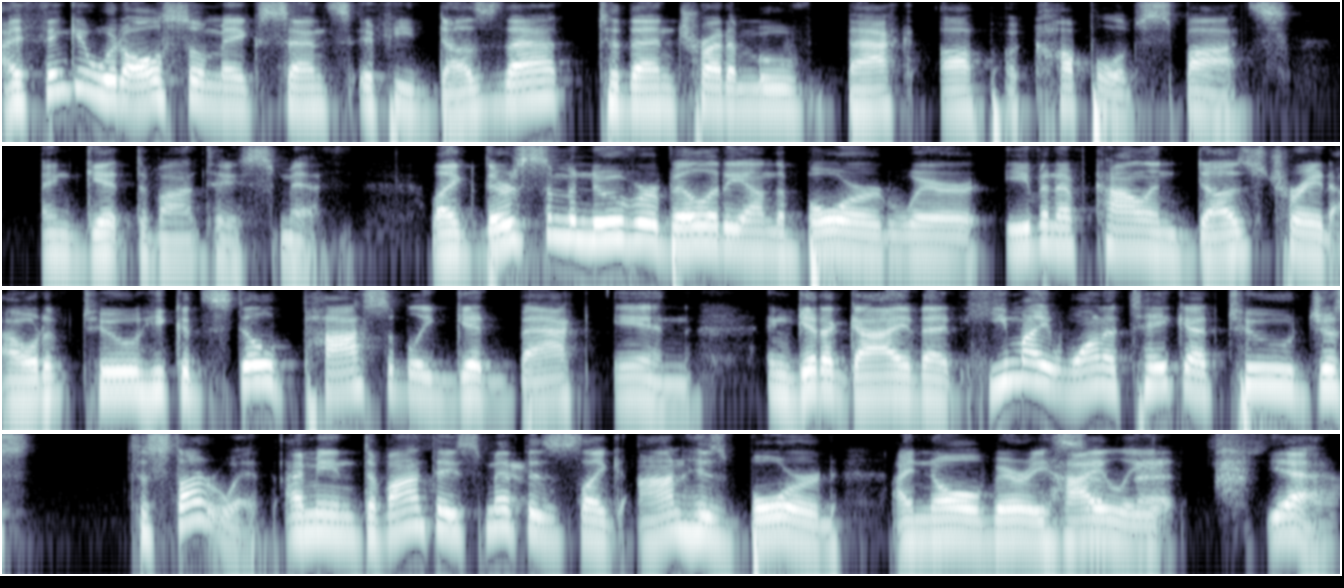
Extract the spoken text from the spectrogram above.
I think it would also make sense if he does that to then try to move back up a couple of spots and get DeVonta Smith. Like, there's some maneuverability on the board where even if Colin does trade out of two, he could still possibly get back in and get a guy that he might want to take at two just to start with. I mean, DeVonta Smith is like on his board. I know very highly. that. Yeah,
